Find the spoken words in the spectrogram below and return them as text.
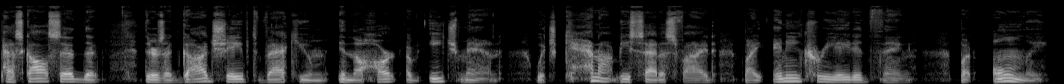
Pascal said that there's a God shaped vacuum in the heart of each man which cannot be satisfied by any created thing, but only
